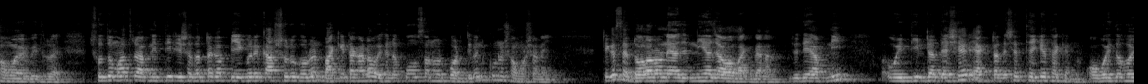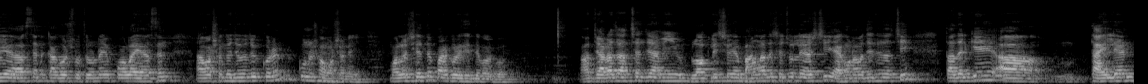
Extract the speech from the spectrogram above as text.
সময়ের ভিতরে। শুধুমাত্র আপনি তিরিশ হাজার টাকা পে করে কাজ শুরু করবেন, বাকি টাকাটা ওইখানে পৌঁছানোর পর দিবেন, কোনো সমস্যা নেই। ঠিক আছে? ডলারও নিয়ে যাওয়া লাগবে না। যদি আপনি ওই তিনটা দেশের, একটা দেশের থেকে থাকেন, অবৈধ হয়ে আসেন, কাগজপত্র নয় পলায় আসেন, আমার সঙ্গে যোগাযোগ করেন, কোনো সমস্যা নেই। মালয়েশিয়াতে পার করে দিতে পারব। আর যারা যাচ্ছেন যে আমি ব্লক লিস্ট হয়ে বাংলাদেশে চলে আসছি, এখন আমরা যেতে যাচ্ছি, তাদেরকে থাইল্যান্ড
